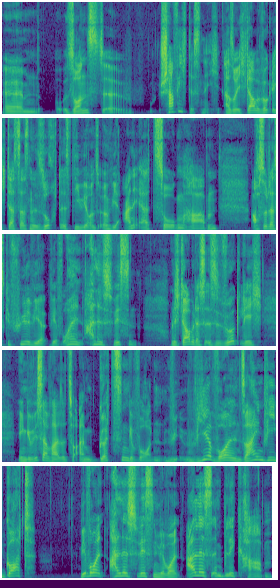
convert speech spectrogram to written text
Ähm, sonst äh, schaffe ich das nicht. Also ich glaube wirklich, dass das eine Sucht ist, die wir uns irgendwie anerzogen haben. Auch so das Gefühl, wir, wir wollen alles wissen. Und ich glaube, das ist wirklich in gewisser Weise zu einem Götzen geworden. Wir wollen sein wie Gott. Wir wollen alles wissen, wir wollen alles im Blick haben.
